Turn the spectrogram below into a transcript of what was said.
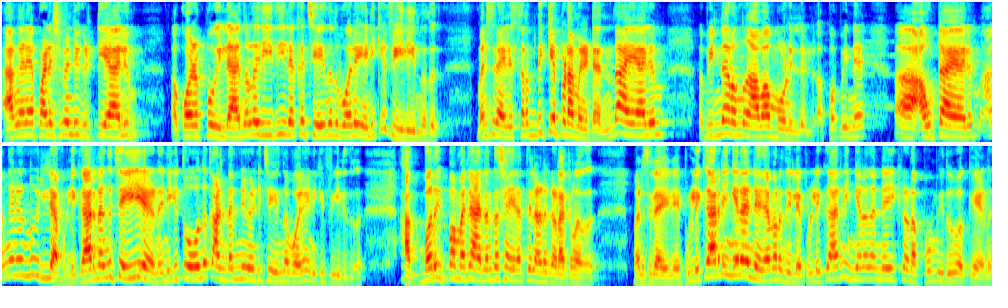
അങ്ങനെ പണിഷ്മെന്റ് കിട്ടിയാലും കുഴപ്പമില്ല എന്നുള്ള രീതിയിലൊക്കെ ചെയ്യുന്നത് പോലെ എനിക്ക് ഫീൽ ചെയ്യുന്നത്. മനസ്സിലായില്ലേ? ശ്രദ്ധിക്കപ്പെടാൻ വേണ്ടിയിട്ട്. എന്തായാലും വിന്നറൊന്നും ആവാൻ പോണില്ലല്ലോ. അപ്പോൾ പിന്നെ ഔട്ടായാലും അങ്ങനെയൊന്നും ഇല്ല. പുള്ളിക്കാരൻ അങ്ങ് ചെയ്യുകയാണ്. എനിക്ക് തോന്നുന്നു കണ്ടന്റിന് വേണ്ടി ചെയ്യുന്ന പോലെ എനിക്ക് ഫീൽ ചെയ്തത്. അക്ബർ ഇപ്പം മറ്റേ അനന്ത ശൈലത്തിലാണ് കിടക്കുന്നത്. മനസ്സിലായില്ലേ? പുള്ളിക്കാരൻ ഇങ്ങനെ തന്നെ ഞാൻ പറഞ്ഞില്ലേ? പുള്ളിക്കാരൻ ഇങ്ങനെ തന്നെ ഈ കിടപ്പും ഇതുമൊക്കെയാണ്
